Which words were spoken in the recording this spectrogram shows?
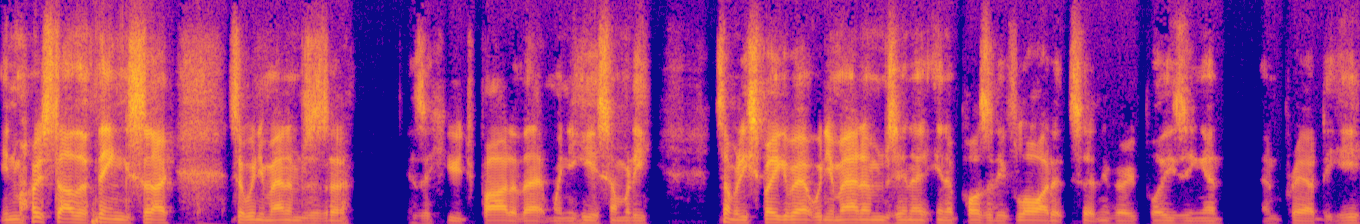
in most other things. So, so William Adams is a is a huge part of that. When you hear somebody somebody speak about William Adams in a in a positive light, it's certainly very pleasing and and proud to hear.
